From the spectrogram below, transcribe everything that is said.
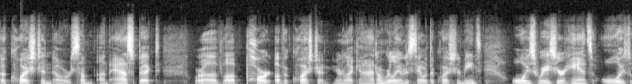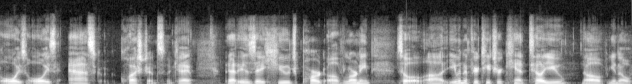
a question or some an aspect or of a part of a question. You're like, I don't really understand what the question means. Always raise your hands. Always, always, always ask questions. Okay, that is a huge part of learning. So uh, even if your teacher can't tell you, uh, you know,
